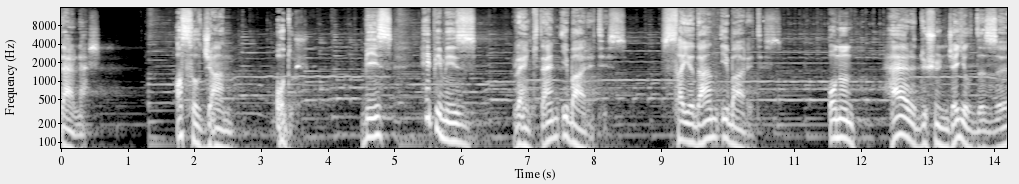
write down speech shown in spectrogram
derler. Asıl can odur. Biz hepimiz renkten ibaretiz. sayıdan ibaretiz. Onun her düşünce yıldızı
